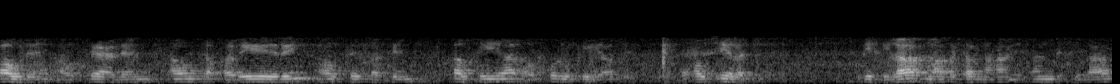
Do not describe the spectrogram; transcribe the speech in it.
قول أو فعل أو تقرير أو صفة خلقية أو خلقية أو سيرة. بخلاف ما ذكرنا آنفا بخلاف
